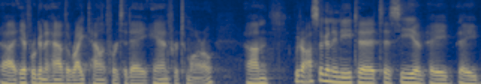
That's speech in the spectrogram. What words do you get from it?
uh, if we're going to have the right talent for today and for tomorrow. Um, we're also going to need to, to see a, a, a,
